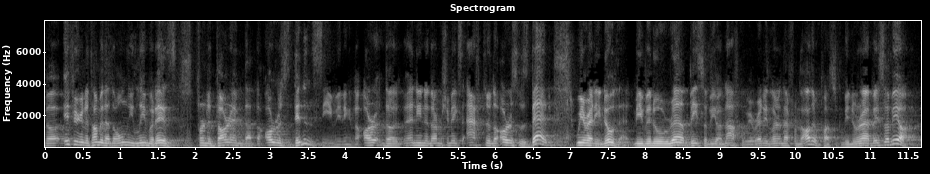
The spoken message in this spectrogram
the if you're going to tell me that the only limit is for nadarim that the aris didn't see, meaning the the any nadarim she makes after the aris was dead, we already know that. Nafka. We already learned that from the other pasuk.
